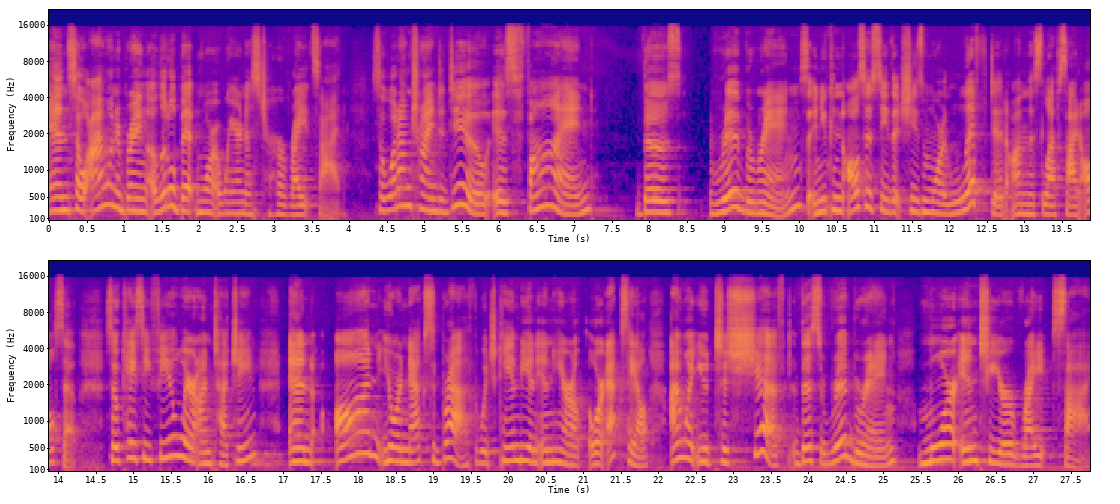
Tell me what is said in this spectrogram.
And so I want to bring a little bit more awareness to her right side. So what I'm trying to do is find those rib rings, and you can also see that she's more lifted on this left side also. So Casey, feel where I'm touching, and on your next breath, which can be an inhale or exhale, I want you to shift this rib ring more into your right side.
